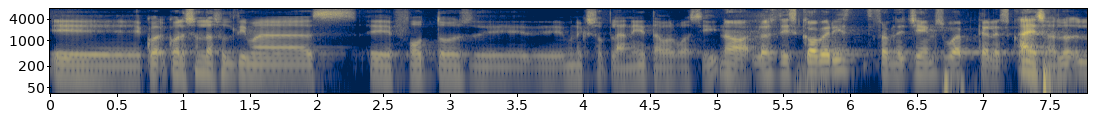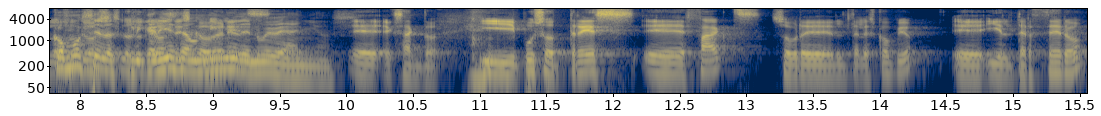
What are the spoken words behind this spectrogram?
eh, ¿cu- ¿cuáles son las últimas eh, fotos de, de un exoplaneta o algo así? No, los discoveries from the James Webb Telescope. Ah, eso. los ¿Cómo últimos- se lo explicarías a un niño de nueve años? eh, exacto. Y puso tres eh, facts sobre el telescopio eh, y el tercero,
